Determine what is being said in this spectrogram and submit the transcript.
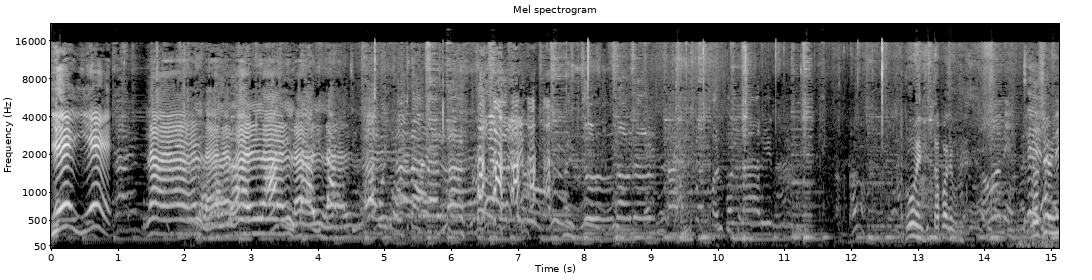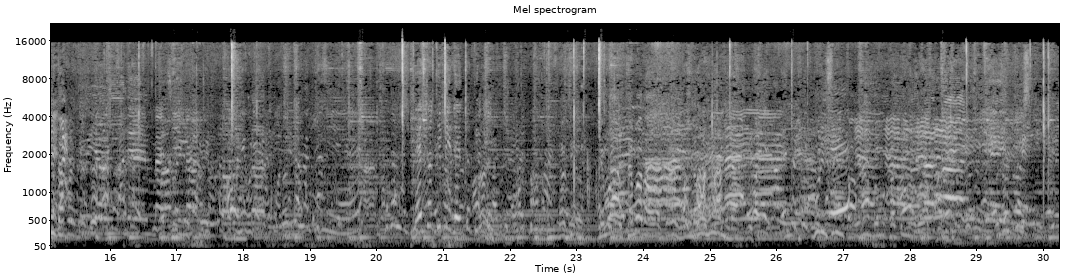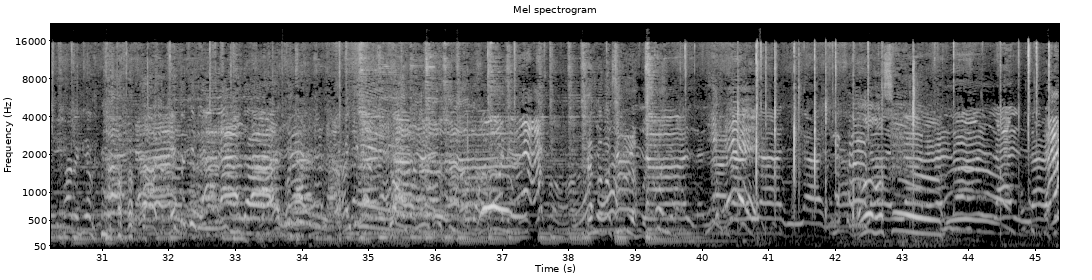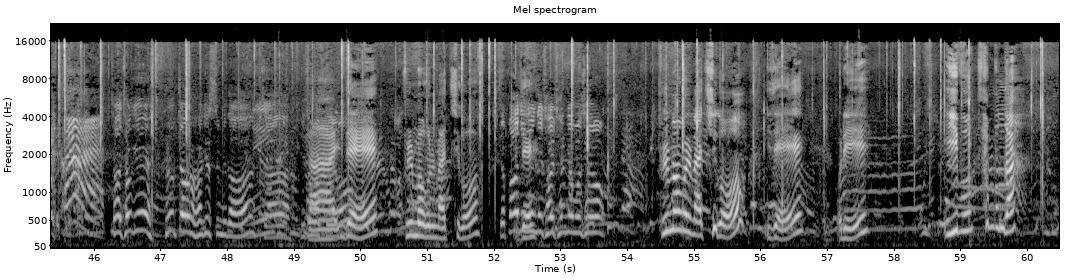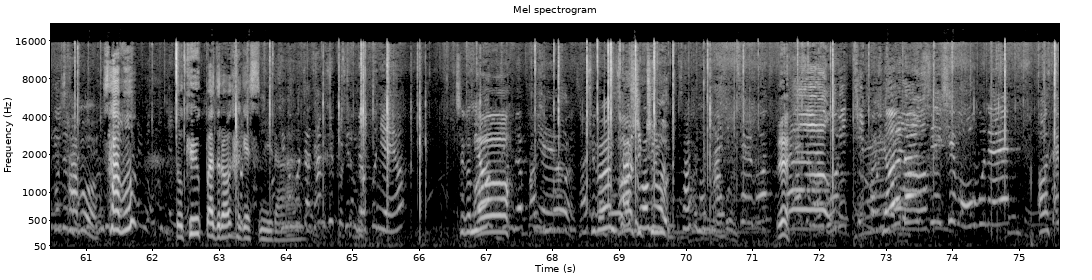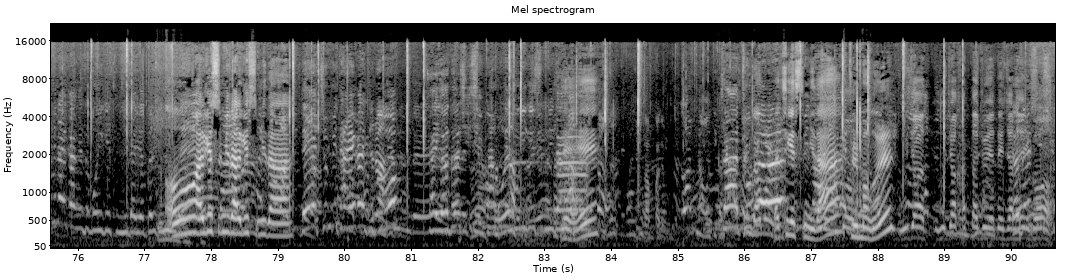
예, 예. 라라라라라라. 오, 힘다 빠져버려. 여수형 힘다 빠져. 렌토 TV, 렌토 TV. 대마다, 대마다 너무 힘듭니다. 물 있으니까 너무 갈등나고. 자, 저기 교육장으로 가겠습니다. 자, 자, 이동할게요. 이제 불멍을 마치고 자, 빠지는데 잘 챙겨보세요. 불멍을 마치고 이제 우리 2부, 3부인가? 4부. 4부 또 교육받으러 가겠습니다. 지금요? 지금 45분. 8시 15분에 어, 세미나장에서 모이겠습니다. 8시. 어, 알겠습니다. 알겠습니다. 네, 준비 다 해가지고. 자, 8시 15분에 모이겠습니다. 네. 자, 마치겠습니다. 불멍을. 의자 의자 갖다 줘야 되잖아요 이거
